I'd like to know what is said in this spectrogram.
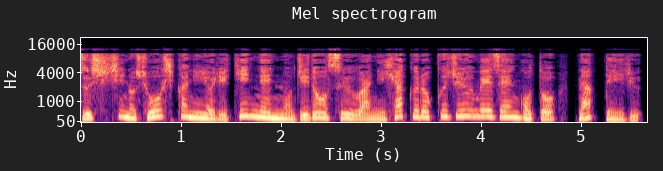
逗子市の少子化により近年の児童数は260名前後となっている。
